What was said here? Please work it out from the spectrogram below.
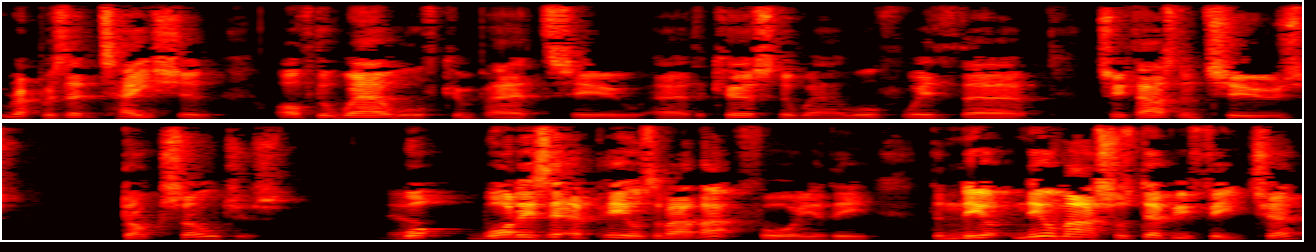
representation of the werewolf compared to uh, the Curse of the Werewolf with uh, 2002's Dog Soldiers. Yeah. What what is it appeals about that for you? The the Neil, Neil Marshall's debut feature,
